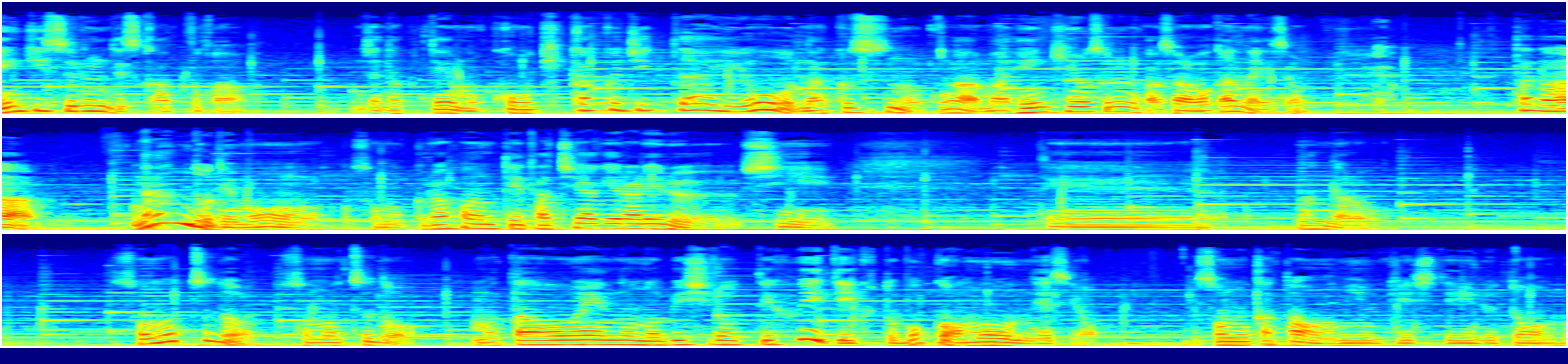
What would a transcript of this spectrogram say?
う延期するんですか？とかじゃなくてもうこう企画自体をなくすのか、まあ、返金をするのかそれは分かんないですよ。ただ何度でもそのクラファンって立ち上げられるしでなんだろう。その都度その都度また応援の伸びしろって増えていくと僕は思うんですよ。その方をお見受けしていると。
